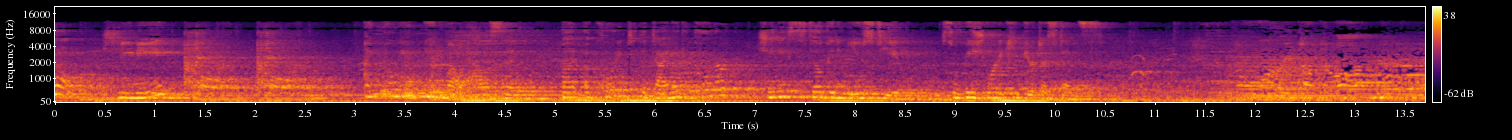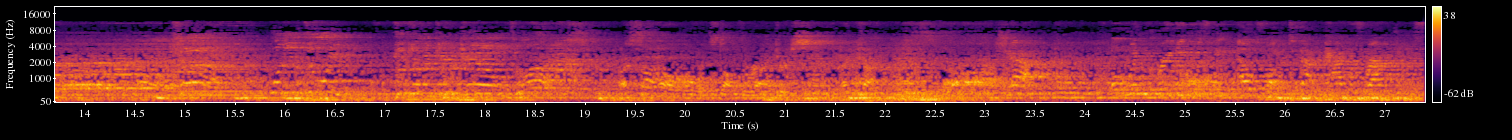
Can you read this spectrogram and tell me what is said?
Whoa, I know you mean well, Allison, but according to the Dino Decoder, Keeney's still getting used to you, so be sure to keep your distance. the Raptors. I Owen the elbow to that pack of Raptors.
